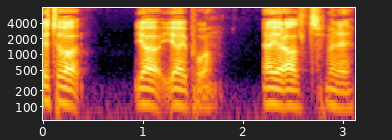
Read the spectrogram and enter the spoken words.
Vet du vad? Jag, jag är på. Jag gör allt med dig.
